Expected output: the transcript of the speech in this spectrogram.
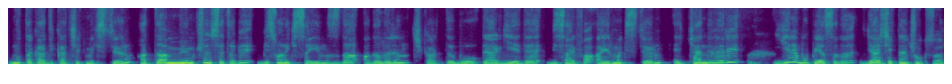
mutlaka dikkat çekmek istiyorum. Hatta mümkünse tabii bir sonraki sayımızda adaların çıkarttığı bu dergiye de bir sayfa ayırmak istiyorum. E, kendileri yine bu piyasada gerçekten çok zor.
